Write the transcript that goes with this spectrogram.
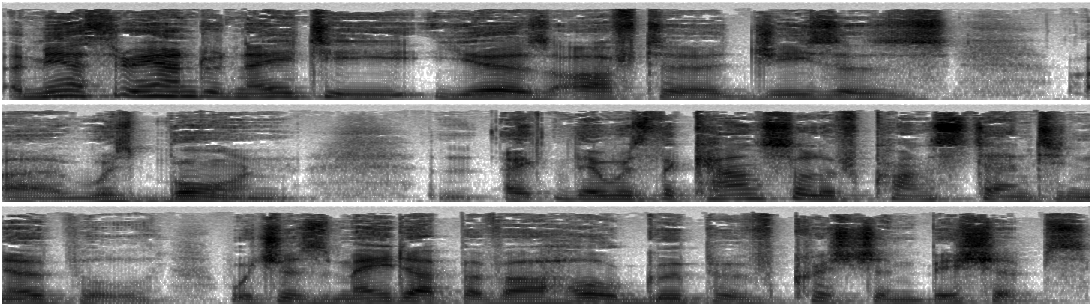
A mere 380 years after Jesus uh, was born, uh, there was the Council of Constantinople, which was made up of a whole group of Christian bishops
